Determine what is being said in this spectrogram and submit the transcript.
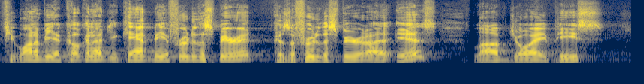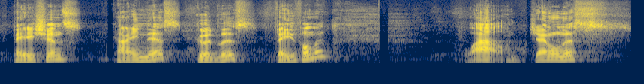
If you want to be a coconut, you can't be a fruit of the Spirit because the fruit of the Spirit uh, is love, joy, peace, patience, kindness, goodness, faithfulness. Wow, gentleness,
